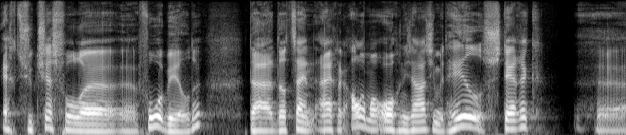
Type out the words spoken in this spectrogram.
echt succesvolle eh, voorbeelden, daar, dat zijn eigenlijk allemaal organisaties met heel sterk uh,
